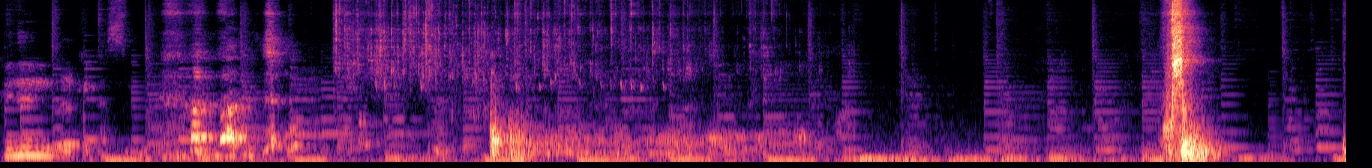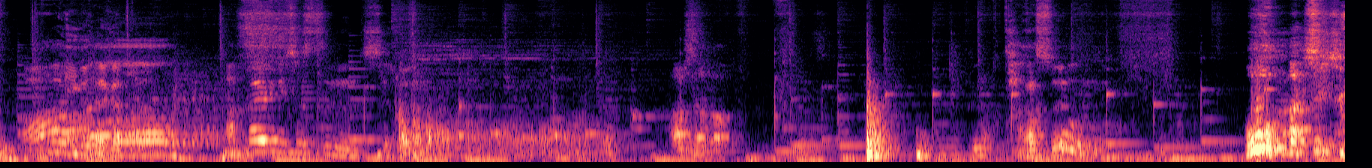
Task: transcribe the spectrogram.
그는 그렇게 갔습니다. 오! 아, 진짜.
